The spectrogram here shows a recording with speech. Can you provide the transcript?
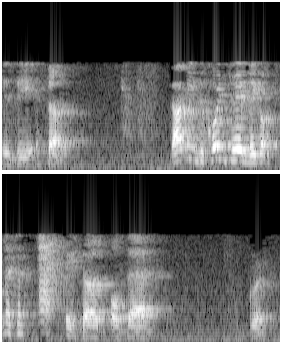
is the third. That means, according to him, they got smitten at a third of their growth.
